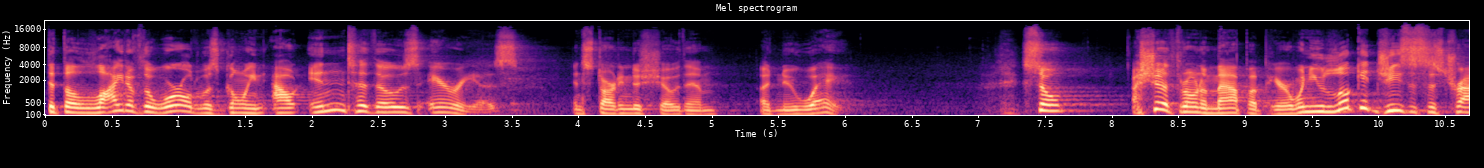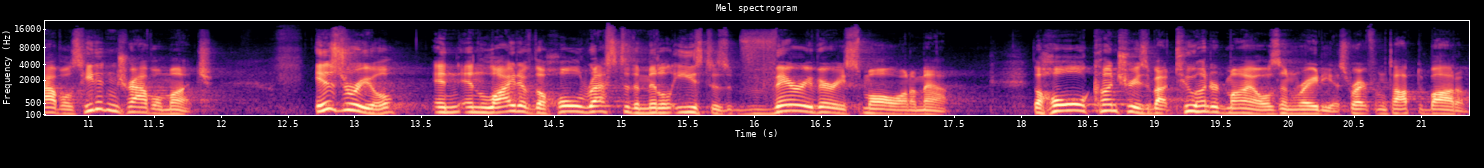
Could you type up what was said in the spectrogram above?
that the light of the world was going out into those areas and starting to show them a new way. So I should have thrown a map up here. When you look at Jesus' travels, he didn't travel much. Israel, in, in light of the whole rest of the Middle East, is very, very small on a map. The whole country is about 200 miles in radius, right from top to bottom.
